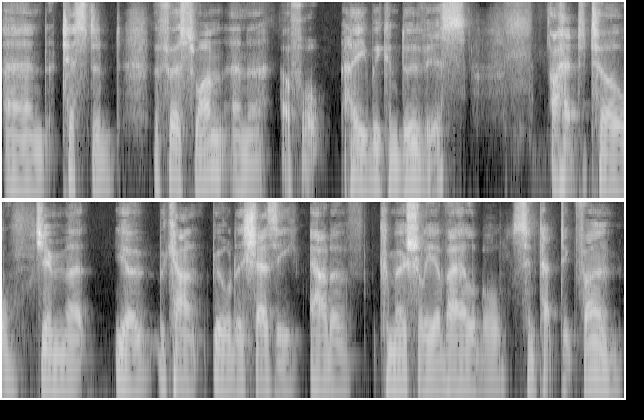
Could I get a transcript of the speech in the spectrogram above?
and tested the first one. And uh, I thought, hey, we can do this. I had to tell Jim that, you know, we can't build a chassis out of commercially available syntactic foam.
